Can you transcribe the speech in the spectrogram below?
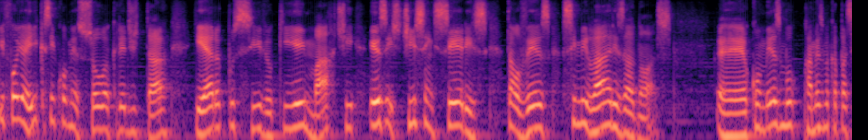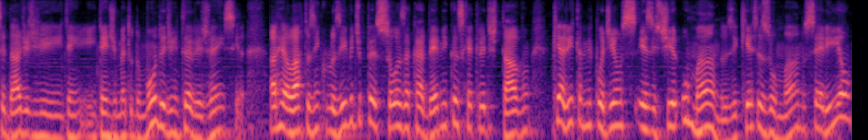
E foi aí que se começou a acreditar que era possível que em Marte existissem seres talvez similares a nós é, com, mesmo, com a mesma capacidade de entendimento do mundo e de inteligência. Há relatos, inclusive, de pessoas acadêmicas que acreditavam que ali também podiam existir humanos e que esses humanos seriam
